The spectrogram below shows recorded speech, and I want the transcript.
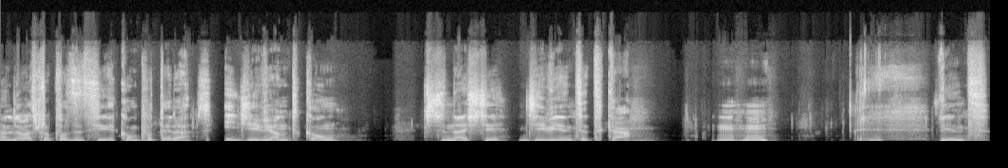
mam dla Was propozycję komputera z i9 13900K. Mhm. Więc,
